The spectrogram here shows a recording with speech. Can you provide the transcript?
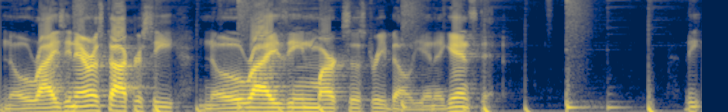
No rising aristocracy, no rising Marxist rebellion against it. The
